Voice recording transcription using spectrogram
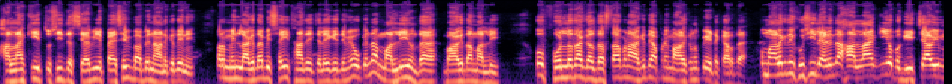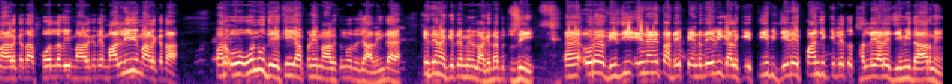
ਹਾਲਾਂਕਿ ਤੁਸੀਂ ਦੱਸਿਆ ਵੀ ਇਹ ਪੈਸੇ ਵੀ ਬਾਬੇ ਨਾਨਕ ਦੇ ਨੇ ਪਰ ਮੈਨੂੰ ਲੱਗਦਾ ਵੀ ਸਹੀ ਥਾਂ ਤੇ ਚਲੇ ਗਏ ਜਿਵੇਂ ਉਹ ਕਹਿੰਦਾ ਮਾਲੀ ਹੁੰਦਾ ਹੈ, ਬਾਗ ਦਾ ਮਾਲੀ। ਉਹ ਫੁੱਲ ਦਾ ਗਲਦਸਤਾ ਬਣਾ ਕੇ ਤੇ ਆਪਣੇ ਮਾਲਕ ਨੂੰ ਭੇਟ ਕਰਦਾ ਉਹ ਮਾਲਕ ਦੀ ਖੁਸ਼ੀ ਲੈ ਲੈਂਦਾ ਹਾਲਾਂਕਿ ਉਹ ਬਗੀਚਾ ਵੀ ਮਾਲਕ ਦਾ ਫੁੱਲ ਵੀ ਮਾਲਕ ਦੇ ਮਾਲੀ ਵੀ ਮਾਲਕ ਦਾ। ਪਰ ਉਹ ਉਹਨੂੰ ਦੇ ਕੇ ਹੀ ਆਪਣੇ ਮਾਲਕ ਨੂੰ ਰਜਾ ਲੈਂਦਾ ਕਿਤੇ ਨਾ ਕਿਤੇ ਮੈਨੂੰ ਲੱਗਦਾ ਵੀ ਤੁਸੀਂ ਔਰ ਵੀਰ ਜੀ ਇਹਨਾਂ ਨੇ ਤੁਹਾਡੇ ਪਿੰਡ ਦੇ ਇਹ ਵੀ ਗੱਲ ਕੀਤੀ ਵੀ ਜਿਹੜੇ 5 ਕਿੱਲੇ ਤੋਂ ਥੱਲੇ ਵਾਲੇ ਜ਼ਿਮੀਦਾਰ ਨੇ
